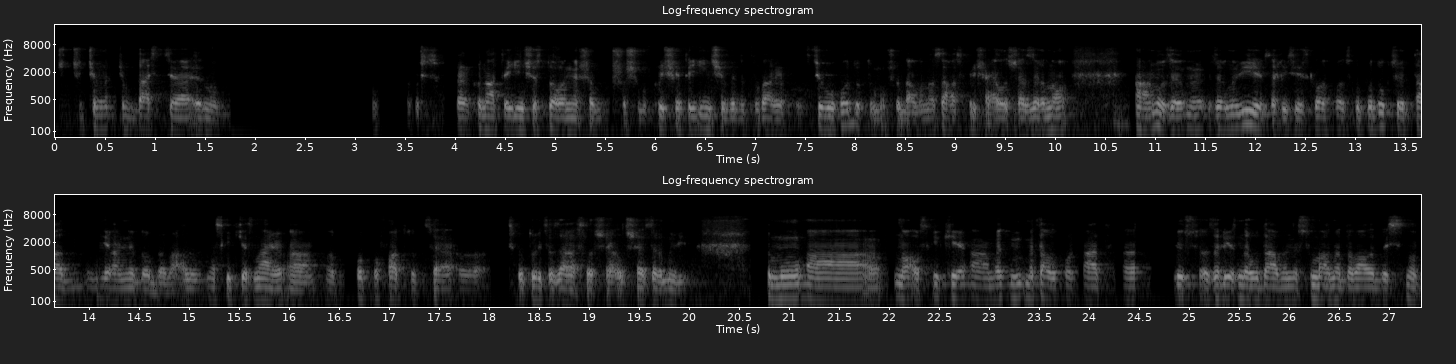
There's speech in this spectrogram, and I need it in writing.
чи, чи, чи вдасться е, ну, переконати інші сторони, щоб, щоб, включити інші види товарів в цю угоду, тому що да, вона зараз включає лише зерно, а, ну, зерно- зернові, взагалі сільськогосподарську продукцію та мінеральне добрива. Але наскільки я знаю, а, по, по факту це е, експортується зараз лише, лише зернові. Тому, а, ну, оскільки а, металопрокат а, плюс залізна руда, вони сумарно давали десь ну,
